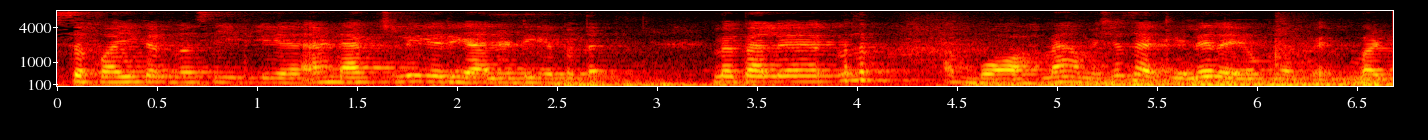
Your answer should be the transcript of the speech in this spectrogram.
सफ़ाई करना सीख लिया है। एंड एक्चुअली ये रियलिटी है पता है। मैं पहले मतलब वाह मैं हमेशा से अकेले रही हूँ घर पे। बट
